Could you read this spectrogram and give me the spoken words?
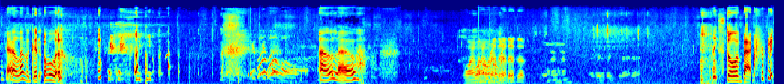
You gotta love a good Olo. Olo. Why oh, I rather over the... I stole it back from me.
